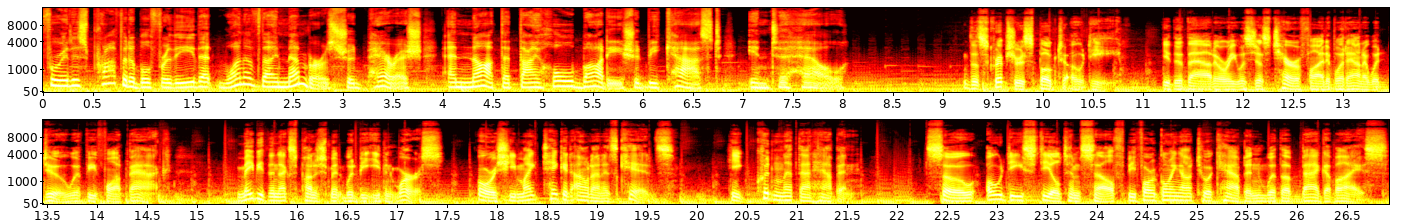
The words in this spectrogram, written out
For it is profitable for thee that one of thy members should perish, and not that thy whole body should be cast into hell. The scriptures spoke to O.D. Either that or he was just terrified of what Anna would do if he fought back. Maybe the next punishment would be even worse, or she might take it out on his kids. He couldn't let that happen. So O.D. steeled himself before going out to a cabin with a bag of ice.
